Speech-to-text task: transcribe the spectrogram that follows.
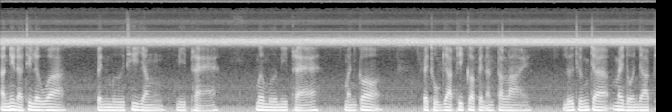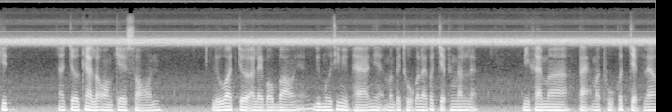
อันนี้แหละที่เรียกว่าเป็นมือที่ยังมีแผล เมื่อมือมีแผล มันก็ไปถูกยาพิษก็เป็นอันตราย หรือถึงจะไม่โดนยาพิษนะเจอแค่ละอองเกสร หรือว่าเจออะไรเบาๆเนี่ยดูมือที่มีแผลเนี่ยมันไปถูกอะไรก็เจ็บทั้งนั้นแหละ มีใครมาแตะมาถูกก็เจ็บแล้ว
